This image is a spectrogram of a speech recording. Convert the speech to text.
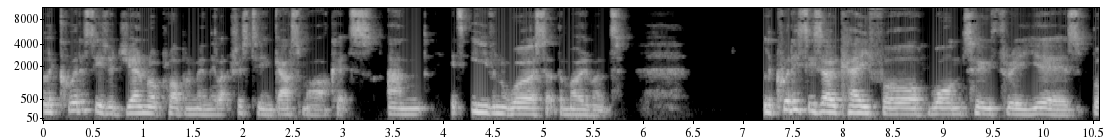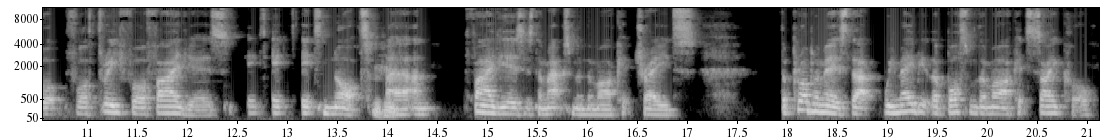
Liquidity is a general problem in the electricity and gas markets, and it's even worse at the moment liquidity is okay for one, two, three years, but for three, four, five years, it, it it's not. Mm-hmm. Uh, and five years is the maximum the market trades. The problem is that we may be at the bottom of the market cycle,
